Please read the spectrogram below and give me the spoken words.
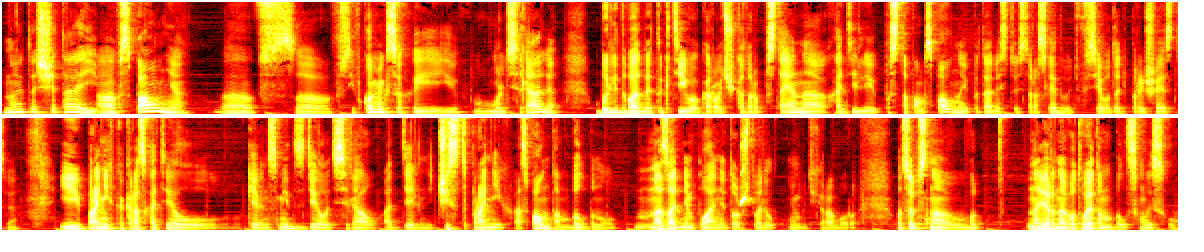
Ну, это, считай, а, в спауне, а, в, а, в- и в комиксах, и в мультсериале были два детектива, короче, которые постоянно ходили по стопам спауна и пытались, то есть, расследовать все вот эти происшествия. И про них как раз хотел Кевин Смит сделать сериал отдельный, чисто про них. А спаун там был бы, ну, на заднем плане тоже творил какую-нибудь херобору. Вот, собственно, вот, наверное, вот в этом был смысл.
